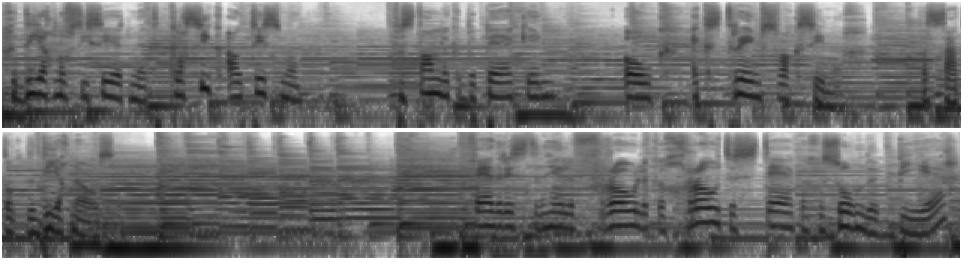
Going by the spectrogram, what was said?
gediagnosticeerd met klassiek autisme, verstandelijke beperking, ook extreem zwakzinnig. Dat staat op de diagnose. Verder is het een hele vrolijke, grote, sterke, gezonde beer.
